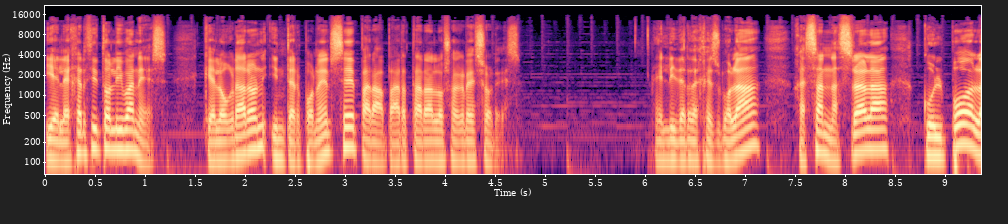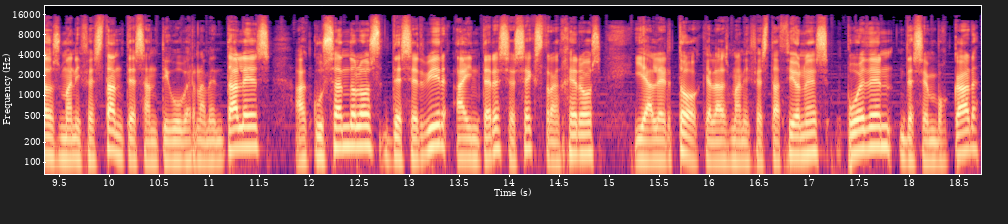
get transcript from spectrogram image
y el ejército libanés, que lograron interponerse para apartar a los agresores. El líder de Hezbollah, Hassan Nasrallah, culpó a los manifestantes antigubernamentales acusándolos de servir a intereses extranjeros y alertó que las manifestaciones pueden desembocar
